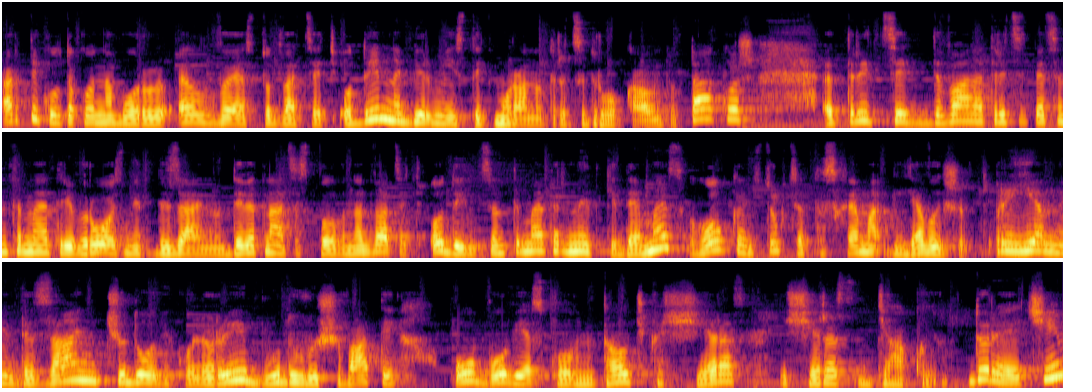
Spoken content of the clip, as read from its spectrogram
Артикул такого набору LV 121 набір містить Мурану 32 каунту. Також Е, 32 на 35 см, розмір дизайну 19,5 на 21 см, нитки ДМС, голка, інструкція та схема для вишивки. Приємний дизайн, чудові кольори. Буду вишивати обов'язково. Наталочка ще раз і ще раз дякую. До речі,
